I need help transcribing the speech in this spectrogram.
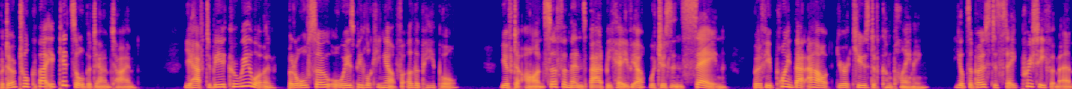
but don't talk about your kids all the damn time. You have to be a career woman, but also always be looking out for other people. You have to answer for men's bad behavior, which is insane. But if you point that out, you're accused of complaining. You're supposed to stay pretty for men,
